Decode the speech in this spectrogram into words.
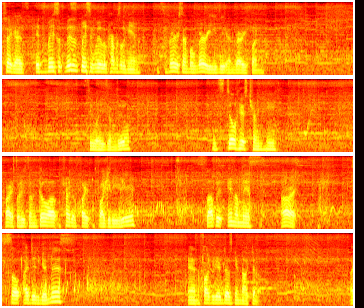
So guys, it's basic this is basically the premise of the game. It's very simple, very easy, and very fun. See what he's gonna do. It's still his turn. He Alright, so he's gonna go out and try to fight Frogadier here. Stop it in a miss. Alright. So I did get miss. And Frogadier does get knocked out. I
